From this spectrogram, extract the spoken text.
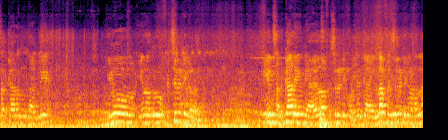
ಸರ್ಕಾರದಿಂದಾಗಲಿ ಇನ್ನೂ ಏನಾದರೂ ಫೆಸಿಲಿಟಿಗಳನ್ನು ಏನು ಸರ್ಕಾರ ಏನು ಯಾವ್ಯಾವ ಫೆಸಿಲಿಟಿ ಕೊಡ್ತೈತಿ ಆ ಎಲ್ಲ ಫೆಸಿಲಿಟಿಗಳನ್ನೆಲ್ಲ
